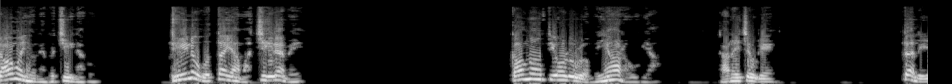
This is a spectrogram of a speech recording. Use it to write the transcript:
တောင်းပန်ရုံနဲ့မကြည့်နိုင်ဘူးဒင်းတို့ကိုတတ်ရမှာကြည်ရမယ်ကောင်းကောင်းပြောလို့တော့မရတော့ဘူးဗျာဒါနဲ့ကျုပ်လည်းတက်လေ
